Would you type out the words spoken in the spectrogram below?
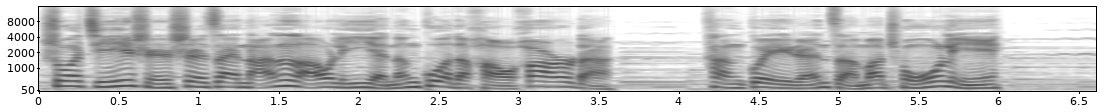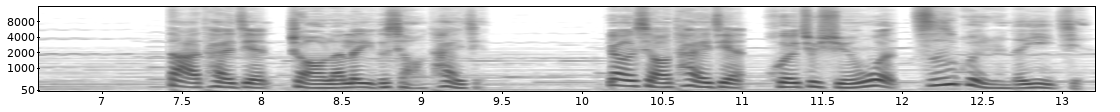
说即使是在南牢里也能过得好好的，看贵人怎么处理。大太监找来了一个小太监，让小太监回去询问资贵人的意见。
